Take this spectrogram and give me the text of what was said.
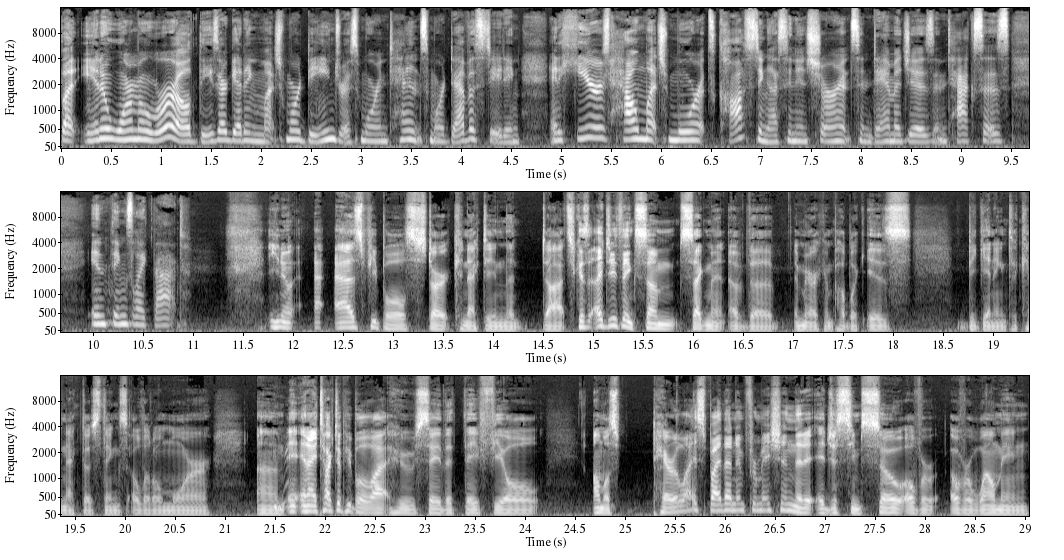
but in a warmer world, these are getting much more dangerous, more intense, more devastating. And here's how much more it's costing us in insurance and damages and taxes in things like that. You know, as people start connecting the dots, because I do think some segment of the American public is beginning to connect those things a little more. Um, mm-hmm. and, I talk to people a lot who say that they feel almost paralyzed by that information, that it, it just seems so over overwhelming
